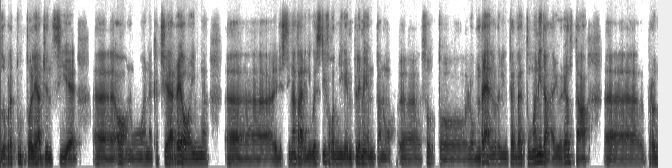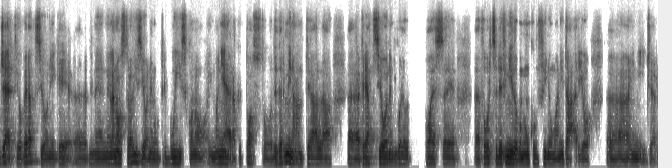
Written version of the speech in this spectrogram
soprattutto le agenzie eh, ONU, UNHCR e OIM, eh, le destinatarie di questi fondi che implementano eh, sotto l'ombrello dell'intervento umanitario in realtà eh, progetti e operazioni che eh, ne, nella nostra visione contribuiscono in maniera piuttosto determinante alla eh, creazione di quello che può essere forse definito come un confine umanitario in Niger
